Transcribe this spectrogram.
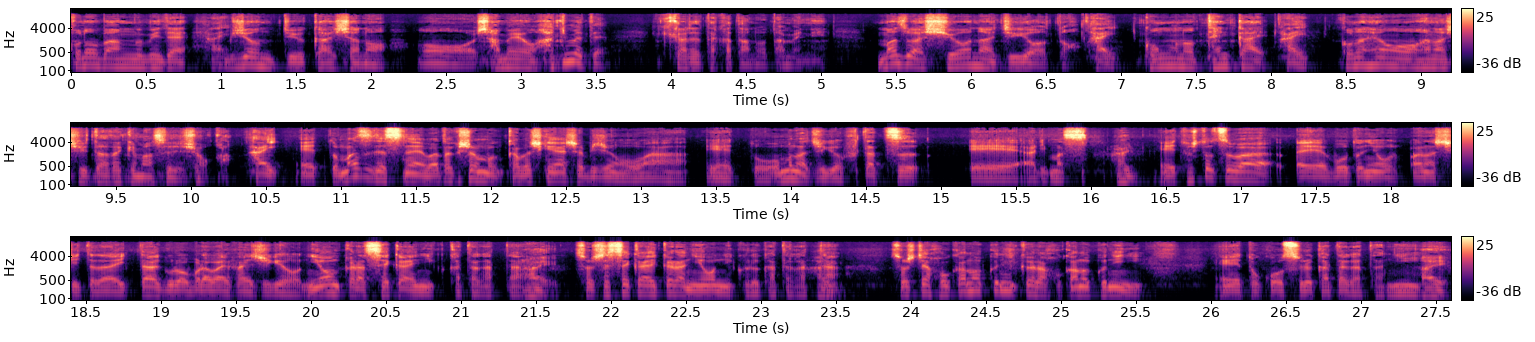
この番組で、ビジョンという会社の、社名を初めて聞かれた方のために、まずは主要な事業と、はい、今後の展開、はい、この辺をお話しいただけますでしょうか？はい。えっと、まずですね、私ども株式会社ビジョンは、えっと、主な事業2つ、えー、あります。はい。えっ、と、一つは、えー、冒頭にお話しいただいたグローバル Wi-Fi 事業、日本から世界に行く方々、はい。そして世界から日本に来る方々、はい。そして他の国から他の国に、えー、渡航する方々に、はい。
